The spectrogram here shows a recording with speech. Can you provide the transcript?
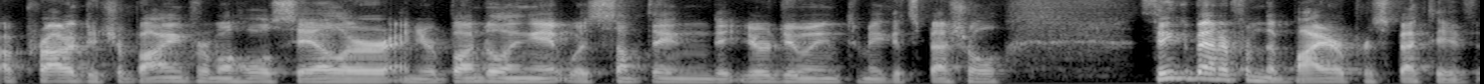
a, product that you're buying from a wholesaler and you're bundling it with something that you're doing to make it special think about it from the buyer perspective.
